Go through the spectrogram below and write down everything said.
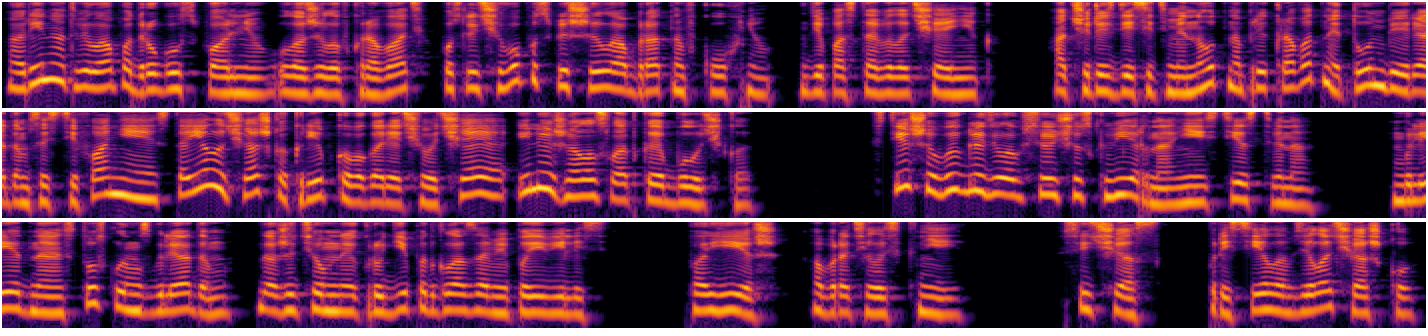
Арина отвела подругу в спальню, уложила в кровать, после чего поспешила обратно в кухню, где поставила чайник. А через 10 минут на прикроватной тумбе рядом со Стефанией стояла чашка крепкого горячего чая и лежала сладкая булочка. Стеша выглядела все еще скверно, неестественно. Бледная, с тусклым взглядом, даже темные круги под глазами появились. «Поешь», обратилась к ней. Сейчас. Присела, взяла чашку.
